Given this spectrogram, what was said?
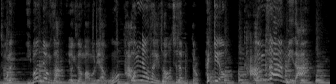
저는 이번 영상 여기서 마무리하 고 다음 영상에서 찾아뵙도록 할게요. 감사합니다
